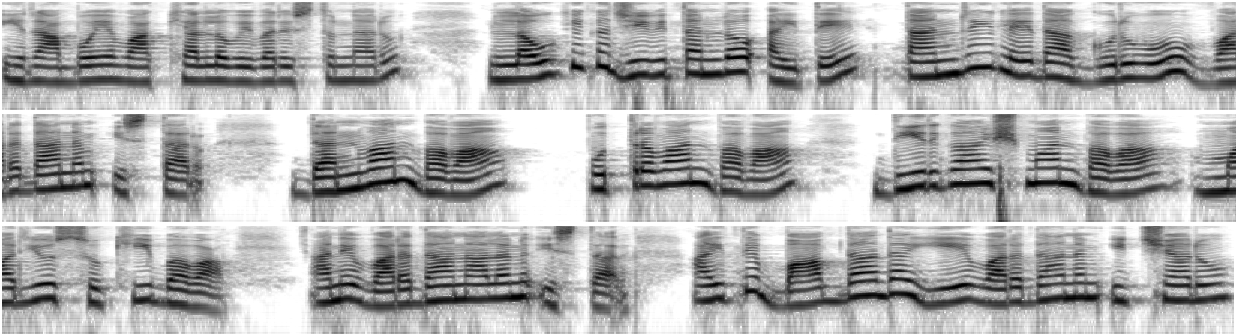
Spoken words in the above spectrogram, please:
ఈ రాబోయే వాక్యాల్లో వివరిస్తున్నారు. లౌకిక జీవితంలో అయితే తండ్రి లేదా గురువు వరదానం ఇస్తారు. ధన్వాన్ భవ పుత్రవాన్ భవ దీర్ఘాయుష్మాన్ భవ మరియు సుఖీ భవ అనే వరదానాలను ఇస్తారు. అయితే బాబ్దాదా ఏ వరదానం ఇచ్చారు?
